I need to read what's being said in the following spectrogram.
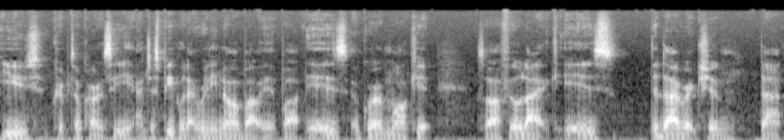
use cryptocurrency and just people that really know about it. But it is a growing market, so I feel like it is the direction that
